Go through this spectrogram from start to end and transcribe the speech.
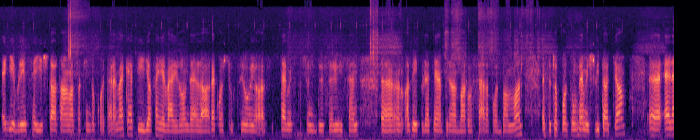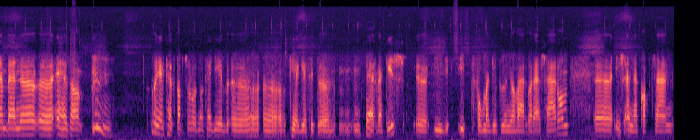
egyéb részei is tartalmaznak indokolt elemeket, így a Fehérvári Rondella rekonstrukciója az természetesen időszerű, hiszen az épület jelen pillanatban rossz állapotban van. Ezt a csoportunk nem is vitatja. Ellenben ehhez a projekthez kapcsolódnak egyéb ö, ö, kiegészítő tervek is, ö, így itt fog megépülni a Várgarás 3, ö, és ennek kapcsán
